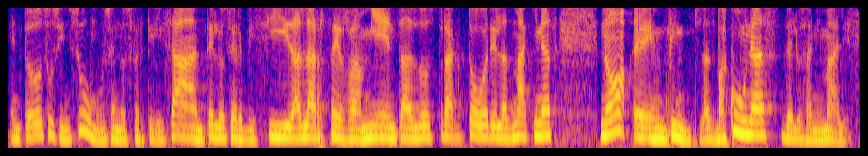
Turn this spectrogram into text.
en todos sus insumos, en los fertilizantes, los herbicidas, las herramientas, los tractores, las máquinas, ¿no? Eh, en fin, las vacunas de los animales.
